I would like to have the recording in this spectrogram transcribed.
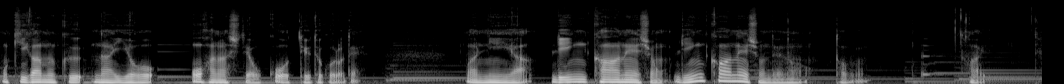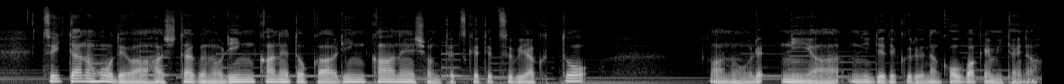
もう気が向く内容を話しておこうっていうところで、まあ、ニーヤ、リンカーネーション、リンカーネーションだよな、多分。はい。ツイッターの方では、ハッシュタグのリンカネとか、リンカーネーションってつけてつぶやくと、あの、レニーヤに出てくるなんかお化けみたいな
